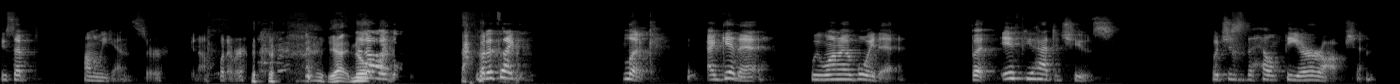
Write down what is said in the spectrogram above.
except on the weekends or you know whatever. yeah, no. but it's like, look, I get it. We want to avoid it, but if you had to choose, which is the healthier option,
